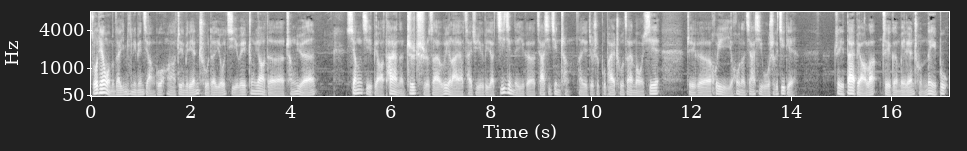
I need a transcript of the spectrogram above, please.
昨天我们在音频里面讲过啊，这个美联储的有几位重要的成员。相继表态呢，支持在未来啊采取一个比较激进的一个加息进程啊，也就是不排除在某些这个会议以后呢加息五十个基点，这也代表了这个美联储内部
